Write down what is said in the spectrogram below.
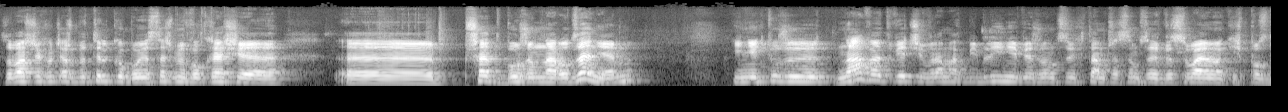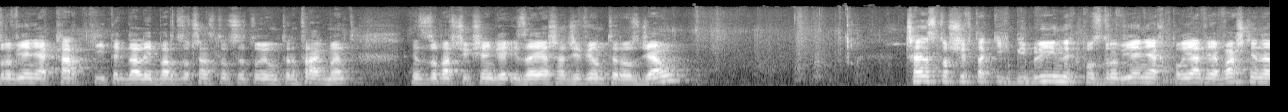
Zobaczcie chociażby tylko, bo jesteśmy w okresie e, przed Bożym Narodzeniem i niektórzy nawet, wiecie, w ramach biblijnie wierzących tam czasem sobie wysyłają jakieś pozdrowienia, kartki i tak dalej, bardzo często cytują ten fragment. Więc zobaczcie Księgę Izajasza, 9 rozdział. Często się w takich biblijnych pozdrowieniach pojawia właśnie na,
